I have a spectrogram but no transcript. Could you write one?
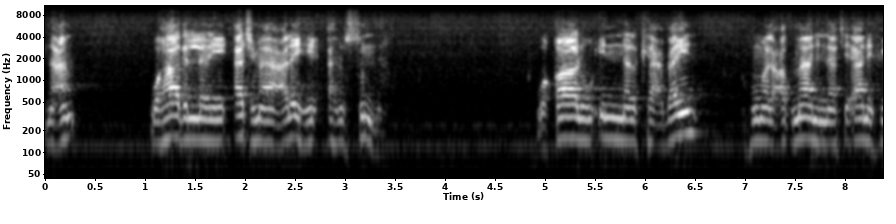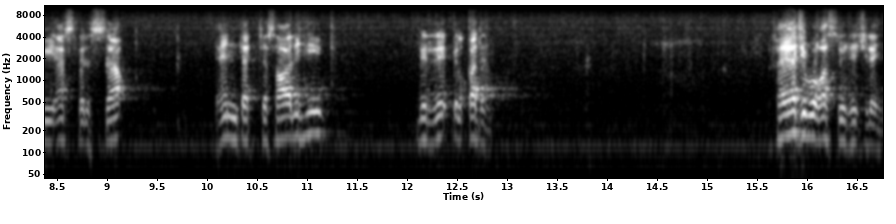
نعم. وهذا الذي أجمع عليه أهل السنة. وقالوا إن الكعبين هما العظمان الناتئان في أسفل الساق عند اتصاله بالقدم. فيجب غسل الرجلين.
